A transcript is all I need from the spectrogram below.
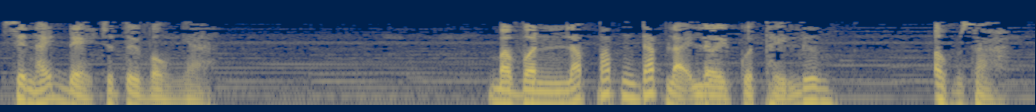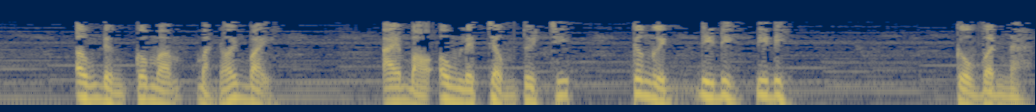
Xin hãy để cho tôi vào nhà. Bà Vân lắp bắp đáp lại lời của thầy Lương. Ông già, ông đừng có mà, mà nói bậy. Ai bảo ông là chồng tôi chết. Các người đi đi, đi đi. Cậu Vân à,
